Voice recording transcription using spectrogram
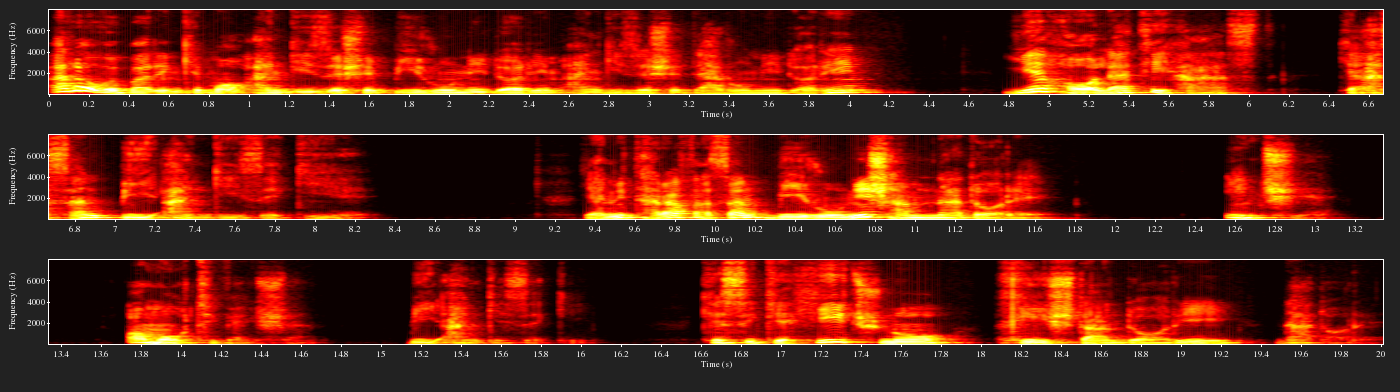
علاوه بر اینکه ما انگیزش بیرونی داریم انگیزش درونی داریم یه حالتی هست که اصلا بی انگیزگیه یعنی طرف اصلا بیرونیش هم نداره. این چیه؟ آموتیویشن بی انگیزگی کسی که هیچ نوع خیشتنداری نداره.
